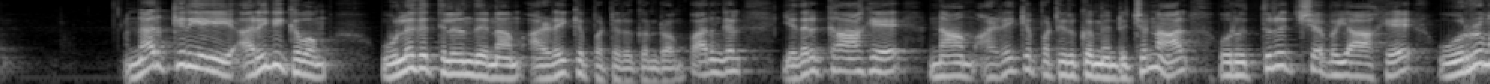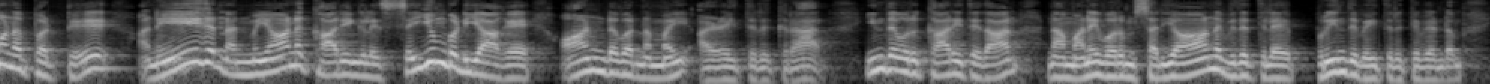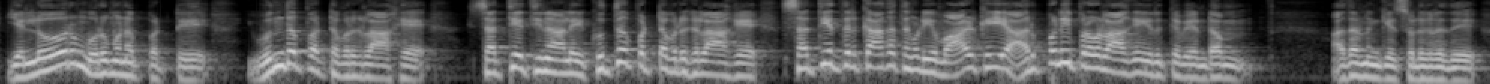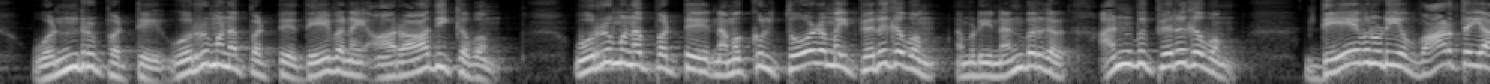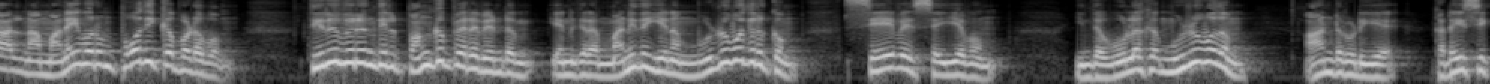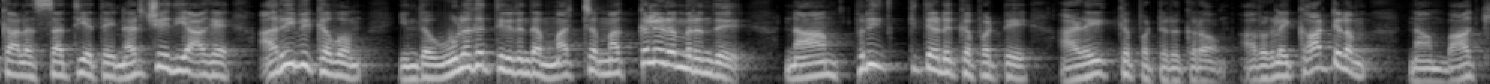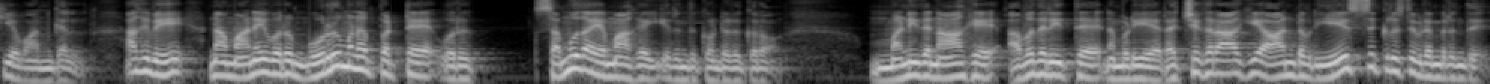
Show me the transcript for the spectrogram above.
நற்கிரியையை அறிவிக்கவும் உலகத்திலிருந்து நாம் அழைக்கப்பட்டிருக்கின்றோம். பாருங்கள் எதற்காக நாம் அழைக்கப்பட்டிருக்கோம் என்று சொன்னால் ஒரு திருச்சபையாக ஒருமனப்பட்டு அநேக நன்மையான காரியங்களை செய்யும்படியாக ஆண்டவர் நம்மை அழைத்திருக்கிறார். இந்த ஒரு காரியத்தை தான் நாம் அனைவரும் சரியான விதத்திலே புரிந்து வைத்திருக்க வேண்டும். எல்லோரும் ஒருமனப்பட்டு உந்தப்பட்டவர்களாக சத்தியத்தினாலே குத்தப்பட்டவர்களாக சத்தியத்திற்காக தன்னுடைய வாழ்க்கையை அர்ப்பணிப்பவர்களாக இருக்க வேண்டும். அதான் இங்கே சொல்கிறது ஒன்றுபட்டு ஒருமனப்பட்டு தேவனை ஆராதிக்கவும் ஒருமனப்பட்டு நமக்குள் தோழமை பெருகவும் நம்முடைய நண்பர்கள் அன்பு பெருகவும் தேவனுடைய வார்த்தையால் நாம் அனைவரும் போதிக்கப்படவும். திருவிருந்தில் பங்கு பெற வேண்டும் என்கிற மனித இனம் முழுவதற்கும் சேவை செய்யவும். இந்த உலகம் முழுவதும் ஆண்டருடைய கடைசி கால சத்தியத்தை நற்செய்தியாக அறிவிக்கவும். இந்த உலகத்தில் இருந்த மற்ற மக்களிடமிருந்து நாம் பிரித்தெடுக்கப்பட்டு அழைக்கப்பட்டிருக்கிறோம். அவர்களை காட்டிலும் நாம் பாக்கியவான்கள். ஆகவே நாம் அனைவரும் ஒருமனப்பட்ட ஒரு சமுதாயமாக இருந்து கொண்டிருக்கிறோம். மனிதனாக அவதரித்த நம்முடைய இரட்சகராகிய ஆண்டவர் இயேசு கிறிஸ்துவிடமிருந்து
